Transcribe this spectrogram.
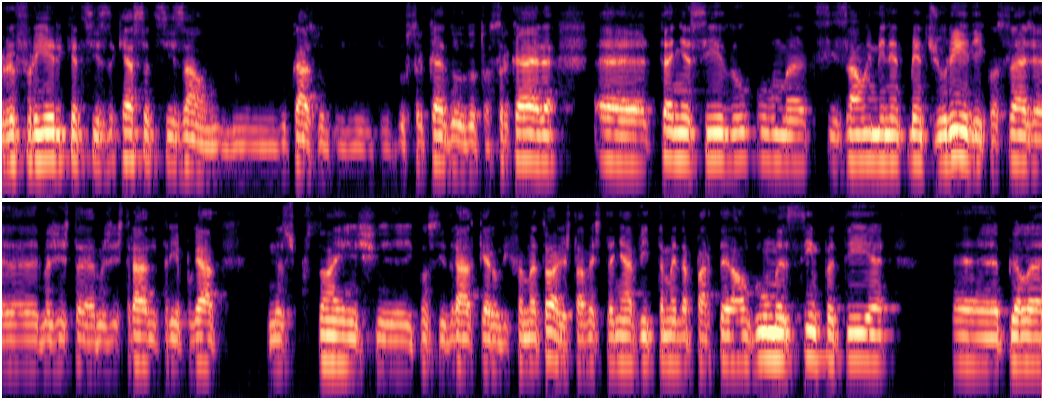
referir que, que, essa decisão, do caso do, do, do, do Dr. Cerqueira, uh, tenha sido uma decisão eminentemente jurídica, ou seja, a, magistra, a magistrada teria pegado nas expressões e considerado que eram difamatórias. Talvez tenha havido também da parte ter alguma simpatia uh, pela,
